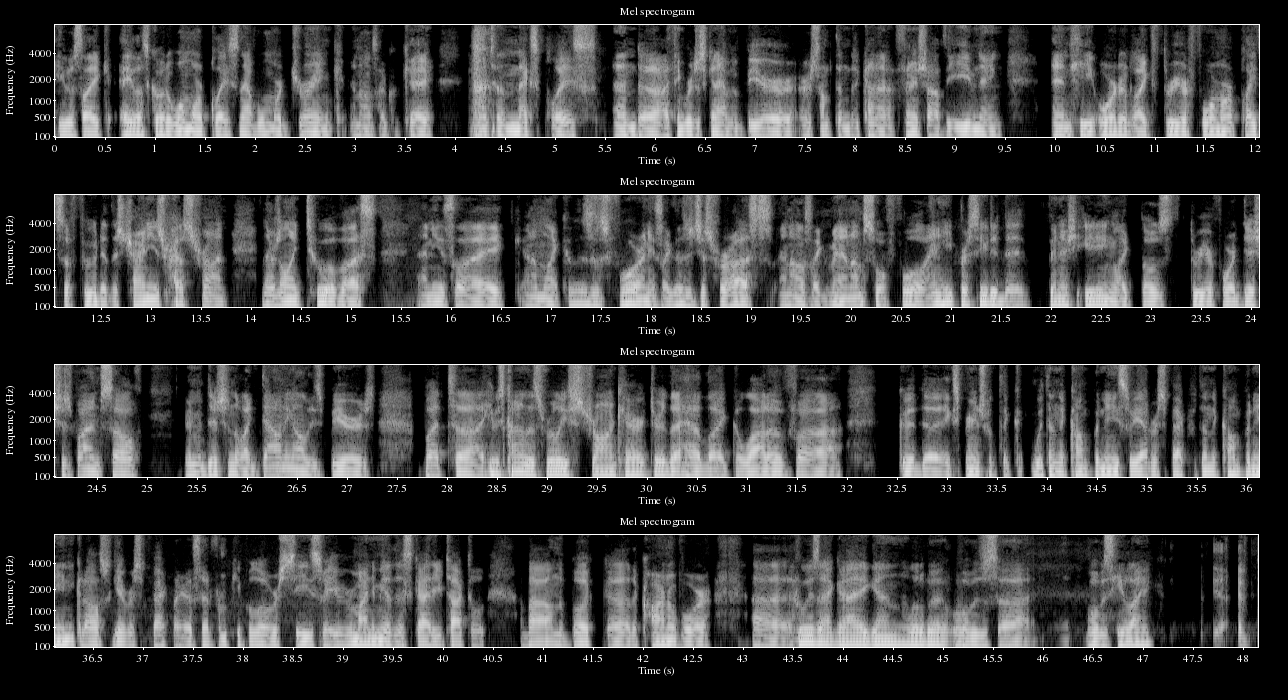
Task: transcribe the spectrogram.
he was like, "Hey, let's go to one more place and have one more drink." And I was like, "Okay." To the next place, and uh, I think we're just gonna have a beer or something to kind of finish off the evening. And he ordered like three or four more plates of food at this Chinese restaurant, and there's only two of us. And he's like, and I'm like, who is this for? And he's like, this is just for us. And I was like, man, I'm so full. And he proceeded to finish eating like those three or four dishes by himself in addition to like downing all these beers. But uh, he was kind of this really strong character that had like a lot of uh, good uh, experience with the within the company. So he had respect within the company, and he could also get respect, like I said, from people overseas. So he reminded me of this guy that you talked to, about in the book, uh, the carnivore. Uh, who is that guy again? A little bit. What was uh, what was he like?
